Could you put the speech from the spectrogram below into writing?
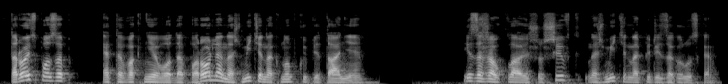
Второй способ это в окне ввода пароля нажмите на кнопку питания и зажав клавишу Shift нажмите на перезагрузка.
